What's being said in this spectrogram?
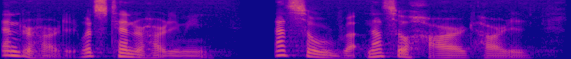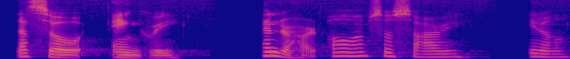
Tenderhearted. What's tenderhearted mean? Not so, not so hard-hearted, not so angry. Tenderhearted. Oh, I'm so sorry. You know,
